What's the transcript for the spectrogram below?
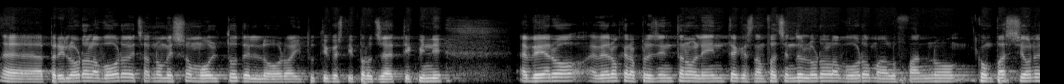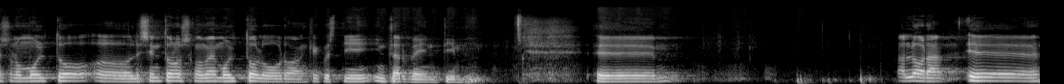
eh, per il loro lavoro e ci hanno messo molto del loro in tutti questi progetti. Quindi è vero, è vero, che rappresentano l'ente, che stanno facendo il loro lavoro, ma lo fanno con passione, molto, uh, le sentono secondo me molto loro anche questi interventi. Eh, allora, eh,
